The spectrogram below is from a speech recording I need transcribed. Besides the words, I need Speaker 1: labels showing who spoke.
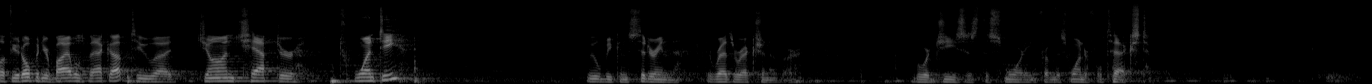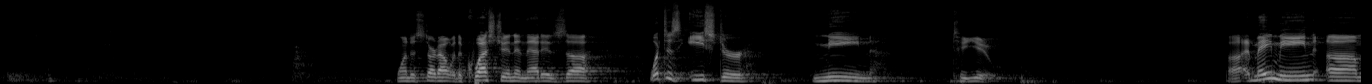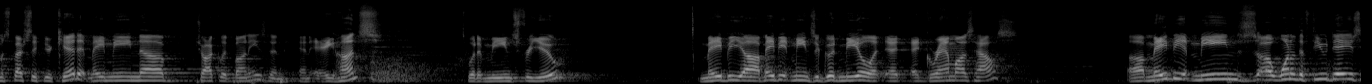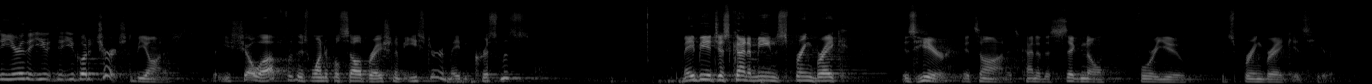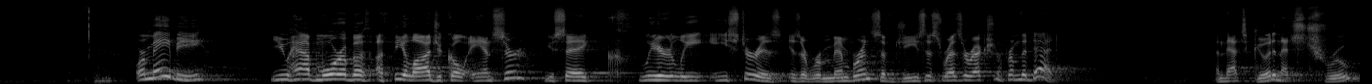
Speaker 1: Well, if you'd open your Bibles back up to uh, John chapter 20, we will be considering the resurrection of our Lord Jesus this morning from this wonderful text. I wanted to start out with a question, and that is uh, what does Easter mean to you? Uh, it may mean, um, especially if you're a kid, it may mean uh, chocolate bunnies and, and egg hunts. That's what it means for you. Maybe, uh, maybe it means a good meal at, at, at grandma's house. Uh, maybe it means uh, one of the few days a year that you, that you go to church, to be honest, that you show up for this wonderful celebration of Easter and maybe Christmas. Maybe it just kind of means spring break is here, it's on. It's kind of the signal for you that spring break is here. Or maybe you have more of a, a, theological answer. You say, clearly, Easter is, is a remembrance of Jesus' resurrection from the dead. And that's good and that's true.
